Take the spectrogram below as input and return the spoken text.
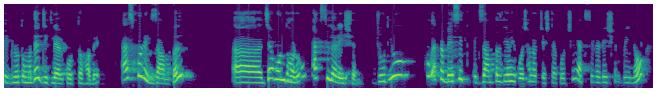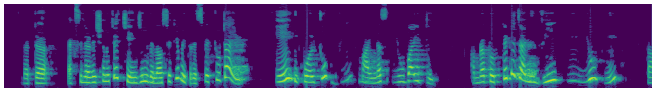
সেগুলো তোমাদের ডিক্লেয়ার করতে হবে। অ্যাজ ফর এক্সাম্পল যেমন ধরো অ্যাক্সিলারেশন যদিও খুব একটা বেসিক এক্সাম্পল দিয়ে আমি বোঝানোর চেষ্টা করছি acceleration we know that acceleration হচ্ছে change in velocity with respect to time a equal to v minus u by t আমরা প্রত্যেকে জানি ভি কি ইউ কি তা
